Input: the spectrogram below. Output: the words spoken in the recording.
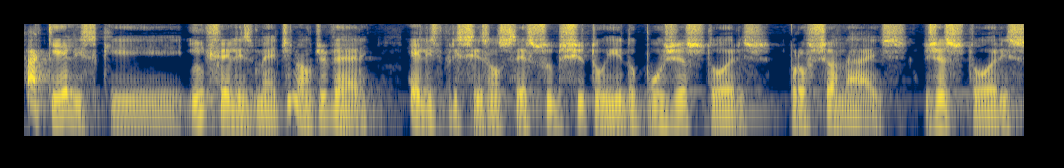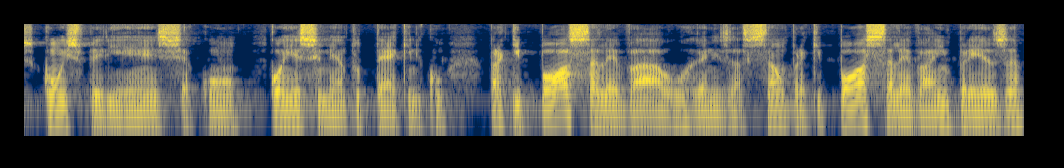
Aqueles que, infelizmente, não tiverem, eles precisam ser substituídos por gestores profissionais, gestores com experiência, com conhecimento técnico, para que possa levar a organização, para que possa levar a empresa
